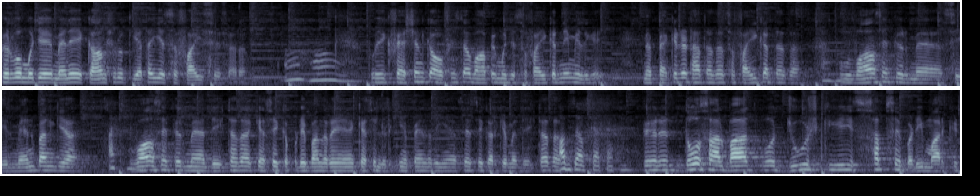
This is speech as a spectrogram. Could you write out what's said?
फिर वो मुझे मैंने एक काम शुरू किया था ये सफ़ाई से सारा। तो एक फ़ैशन का ऑफ़िस था वहाँ पे मुझे सफ़ाई करनी मिल गई। मैं पैकेट उठाता था सफ़ाई करता था। वो वहाँ से फिर मैं सेलमैन बन गया। अच्छा। वहाँ से फिर मैं देखता था कैसे कपड़े बन रहे हैं कैसे लड़कियाँ पहन रही हैं ऐसे ऐसे करके मैं देखता था। ऑब्ज़र्व करता था। फिर दो साल बाद वो जूस की सबसे बड़ी मार्केट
